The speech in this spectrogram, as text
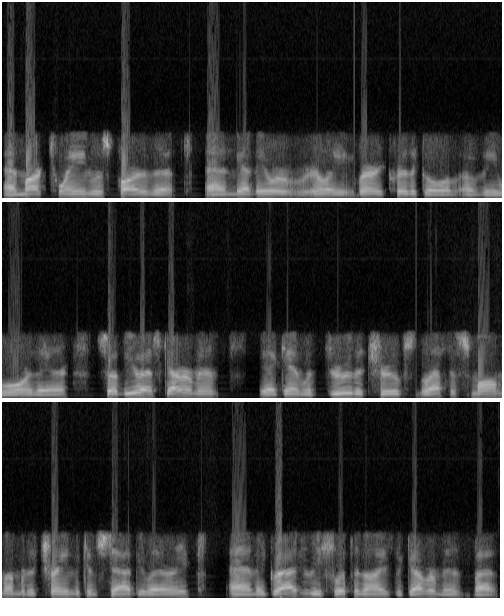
and Mark Twain was part of it. And yeah, they were really very critical of, of the war there. So the U.S. government yeah, again withdrew the troops, left a small number to train the constabulary, and they gradually Filipinized the government, but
